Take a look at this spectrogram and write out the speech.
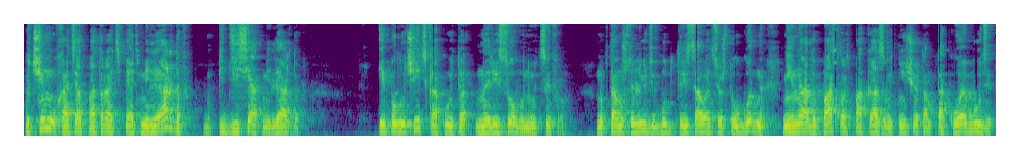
Почему хотят потратить 5 миллиардов, 50 миллиардов и получить какую-то нарисованную цифру? Ну, потому что люди будут рисовать все, что угодно. Не надо паспорт показывать, ничего, там такое будет.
